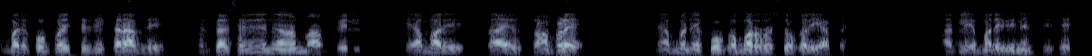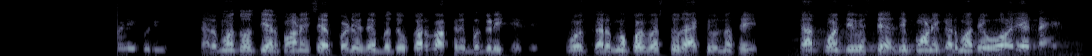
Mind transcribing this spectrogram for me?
અમારી ખૂબ પરિસ્થિતિ ખરાબ છે. સરકાર શ્રીને નમ્ર અપીલ કે અમારી રાય સાંભળે ને અમને કોઈક અમારો રસ્તો કરી આપે. આટલી અમારી વિનંતી છે. ઘરમાં તો અત્યારે પાણી સાહેબ પડ્યું છે, બધું ઘર વાખરી બગડી ગઈ છે. કોઈ ઘરમાં કોઈ વસ્તુ રાખ્યું નથી. ચાર પાંચ દિવસથી હજી પાણી ઘરમાંથી ઓહર્યા નહીં.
